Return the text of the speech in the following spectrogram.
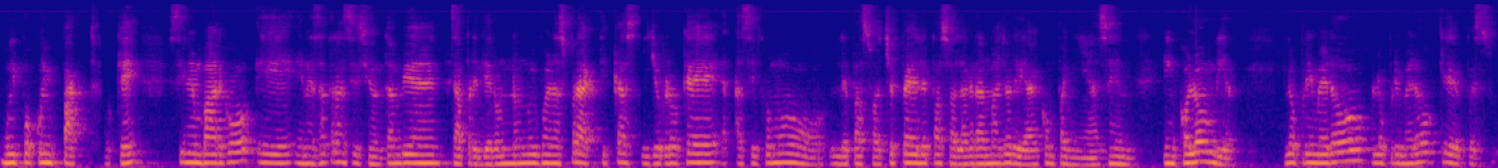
muy poco impacto, ¿ok? Sin embargo, eh, en esa transición también se aprendieron unas muy buenas prácticas y yo creo que así como le pasó a HP, le pasó a la gran mayoría de compañías en, en Colombia. Lo primero, lo primero que pues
